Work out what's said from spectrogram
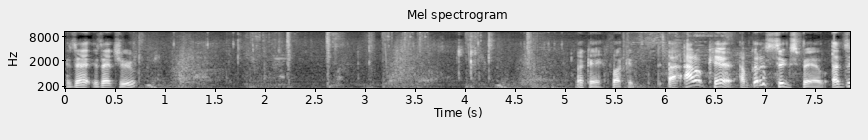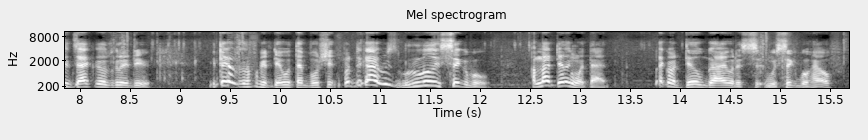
Is that is that true? Okay, fuck it. I, I don't care. I'm gonna six spam. That's exactly what I was gonna do. You think I was gonna fucking deal with that bullshit? But the guy was literally sickable. I'm not dealing with that. I'm not gonna deal with a guy with a with sickable health.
